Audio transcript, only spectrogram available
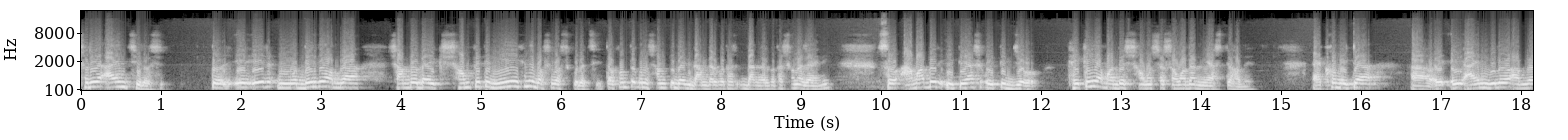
শরীয় আইন ছিল। তো এর মধ্যেই তো আমরা সাম্প্রদায়িক সম্প্রীতি নিয়ে এখানে বসবাস করেছি। তখন তো কোনো সাম্প্রদায়িক দাঙ্গার কথা দাঙ্গার কথা শোনা যায়নি। সো আমাদের ইতিহাস, ঐতিহ্য থেকেই আমাদের সমস্যার সমাধান নিয়ে আসতে হবে। এখন এটা এই আইনগুলো আমরা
